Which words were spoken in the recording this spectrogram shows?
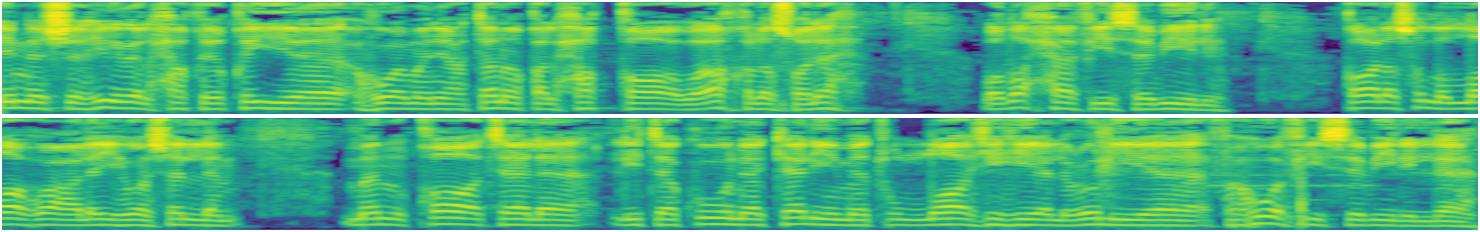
إن الشهيد الحقيقي هو من اعتنق الحق وأخلص له وضحى في سبيله. قال صلى الله عليه وسلم من قاتل لتكون كلمة الله هي العليا فهو في سبيل الله.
